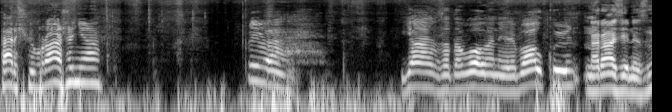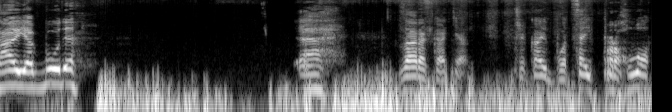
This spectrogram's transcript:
Перші враження. Я задоволений рибалкою. Наразі не знаю, як буде. Зараз Катя чекай, бо цей проглот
